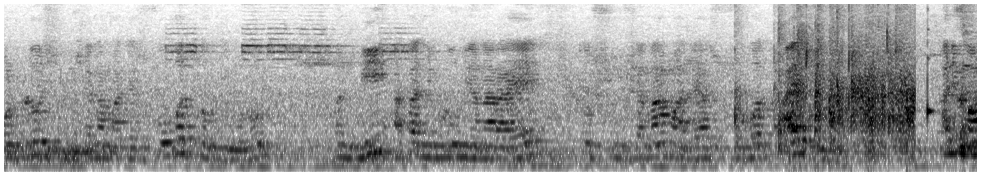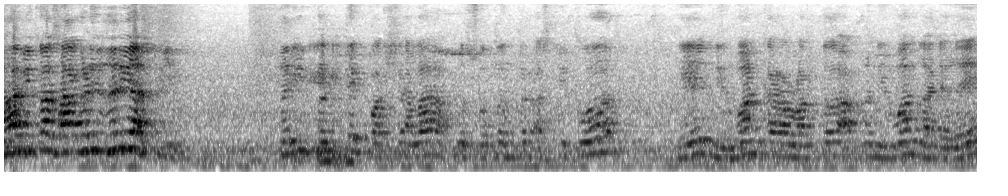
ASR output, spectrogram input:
पडलो शिवसेना माझ्या सोबत नव्हती म्हणून. पण मी आता निवडून येणार आहे तो शिवसेना माझ्या सोबत आहे आणि महाविकास आघाडी जरी असली तरी प्रत्येक पक्षाला आपलं स्वतंत्र अस्तित्व हे निर्माण करावं लागतं आपलं निर्माण झालेलं आहे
